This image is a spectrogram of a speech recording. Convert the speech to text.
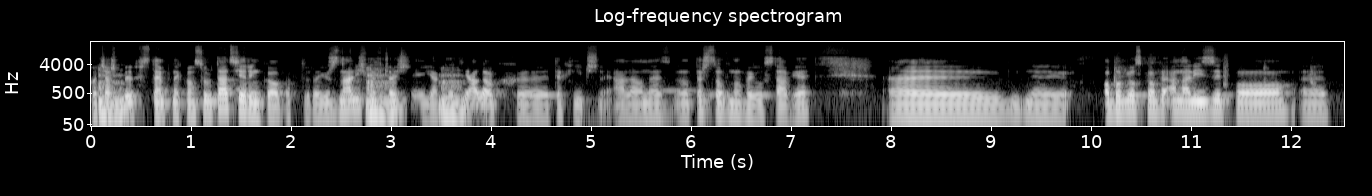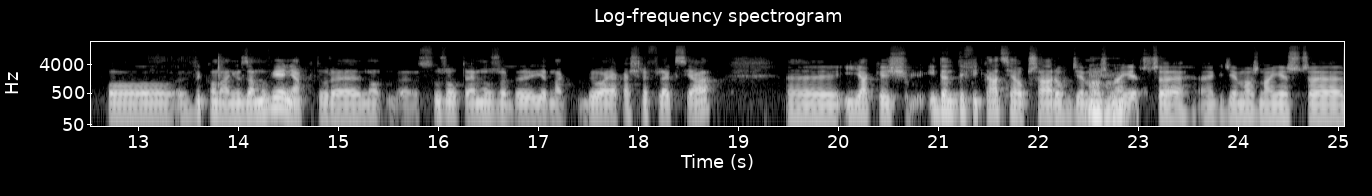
chociażby mhm. wstępne konsultacje rynkowe, które już znaliśmy mhm. wcześniej jako mhm. dialog e, techniczny, ale one no, też są w nowej ustawie. E, e, obowiązkowe analizy po, po wykonaniu zamówienia, które no, służą temu, żeby jednak była jakaś refleksja i jakieś identyfikacja obszarów, gdzie mhm. można jeszcze, gdzie można jeszcze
